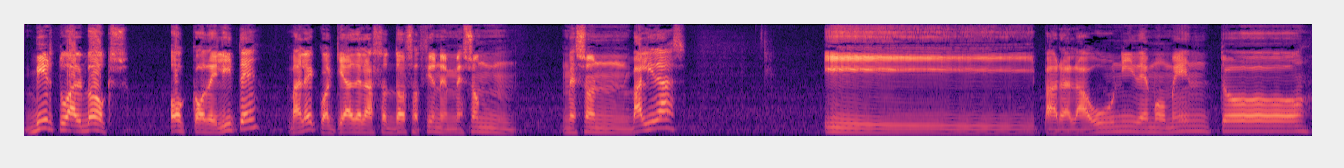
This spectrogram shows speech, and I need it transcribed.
VirtualBox o Codelite, ¿vale? Cualquiera de las dos opciones me son, me son válidas. Y para la uni de momento...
